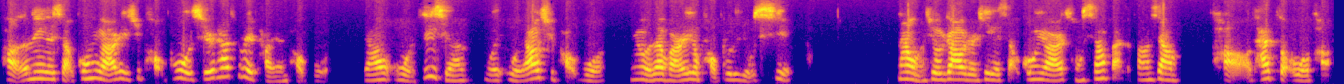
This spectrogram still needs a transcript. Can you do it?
跑到那个小公园里去跑步。其实他特别讨厌跑步，然后我最喜欢我我要去跑步，因为我在玩一个跑步的游戏。那我们就绕着这个小公园从相反的方向跑，他走我跑，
